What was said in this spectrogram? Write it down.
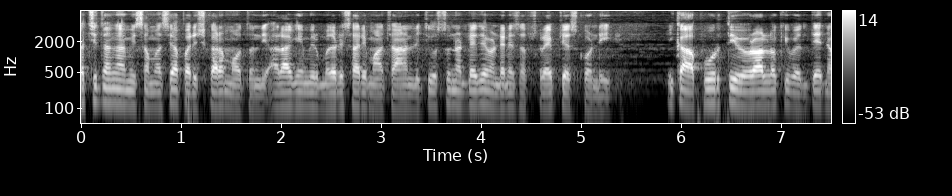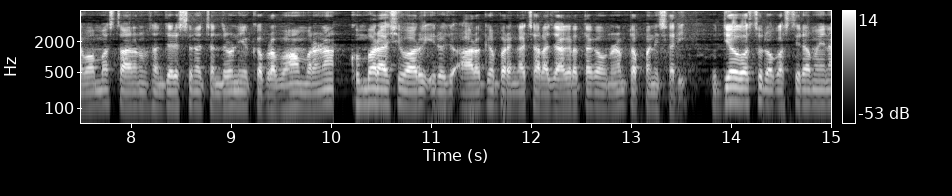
ఖచ్చితంగా మీ సమస్య పరిష్కారం అవుతుంది. అలాగే మీరు మొదటిసారి మా ఛానల్ని చూస్తున్నట్లయితే వెంటనే సబ్స్క్రైబ్ చేసుకోండి. ఇక పూర్తి వివరాల్లోకి వెళ్తే నవమ స్థానం సంచరిస్తున్న చంద్రుని యొక్క ప్రభావం వలన కుంభరాశి వారు ఈరోజు ఆరోగ్యం పరంగా చాలా జాగ్రత్తగా ఉండడం తప్పనిసరి. ఉద్యోగస్తులు ఒక స్థిరమైన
